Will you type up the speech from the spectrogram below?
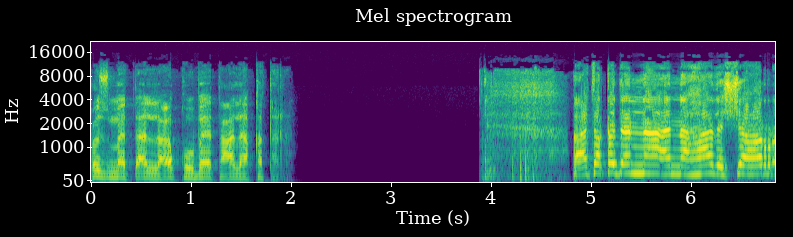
حزمة العقوبات على قطر؟ أعتقد ان أن هذا الشهر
